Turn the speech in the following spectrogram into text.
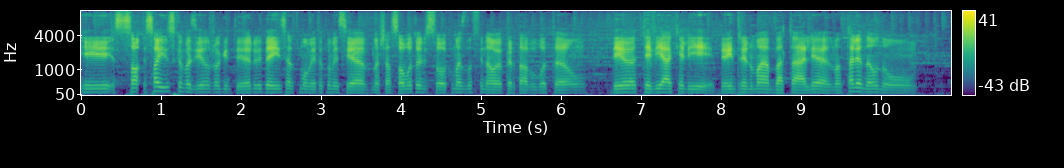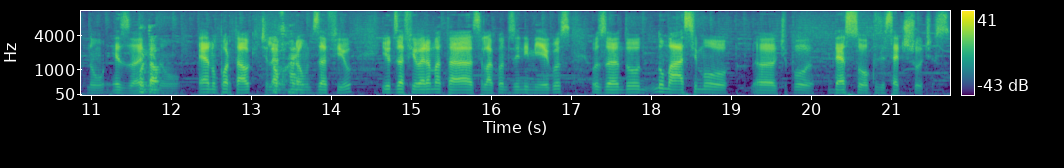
e só, só isso que eu fazia no jogo inteiro. E daí, em certo momento, eu comecei a machar só o botão de soco, mas no final eu apertava o botão. Daí eu teve aquele. Eu entrei numa batalha. Numa batalha não, num, num exame. Num, é, num portal que te leva para um desafio. E o desafio era matar, sei lá quantos inimigos, usando no máximo, uh, tipo, 10 socos e 7 chutes.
